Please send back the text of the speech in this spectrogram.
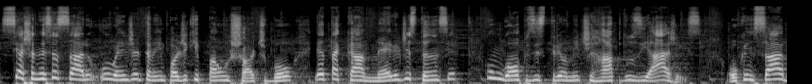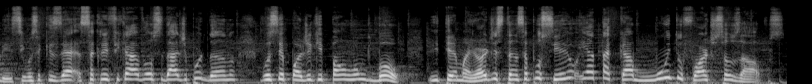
se achar necessário, o Ranger também pode equipar um Short Bow e atacar a média distância com golpes extremamente rápidos e ágeis. Ou quem sabe, se você quiser sacrificar a velocidade por dano, você pode equipar um Longbow e ter maior distância possível e atacar muito forte os seus alvos.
